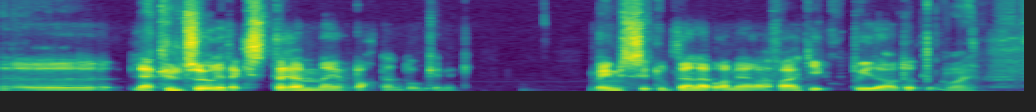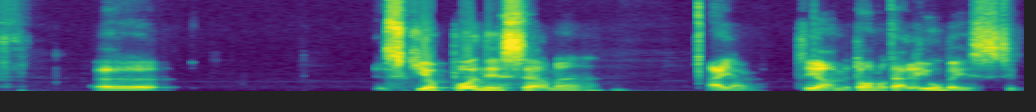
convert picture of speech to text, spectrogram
euh, la culture est extrêmement importante au Québec. Même si c'est tout le temps la première affaire qui est coupée dans tout. Ouais. Euh, ce qu'il n'y a pas nécessairement ailleurs. Tu en mettons en Ontario, ben c'est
